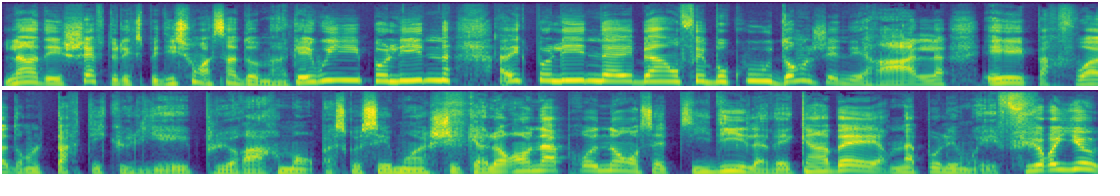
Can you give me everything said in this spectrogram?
l'un des chefs de l'expédition à Saint-Domingue. Et oui, Pauline, avec Pauline, eh bien, on fait beaucoup dans le général et parfois dans le particulier, plus rarement parce que c'est moins chic. Alors, en apprenant cette idylle avec Humbert, Napoléon est furieux.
